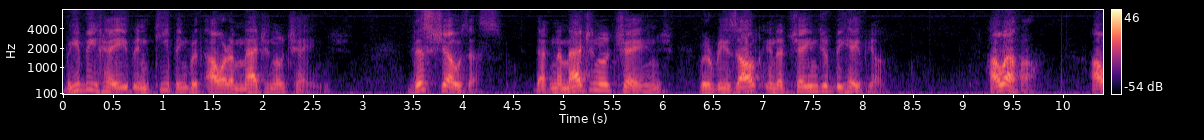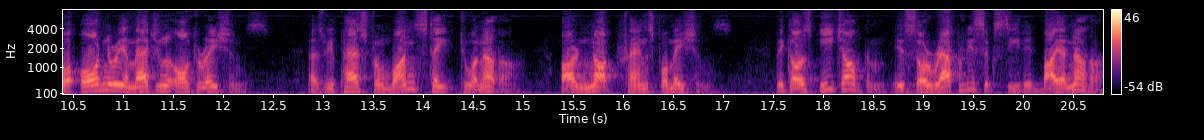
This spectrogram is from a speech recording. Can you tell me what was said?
we behave in keeping with our imaginal change. This shows us that an imaginal change will result in a change of behavior. However, our ordinary imaginal alterations, as we pass from one state to another, are not transformations, because each of them is so rapidly succeeded by another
